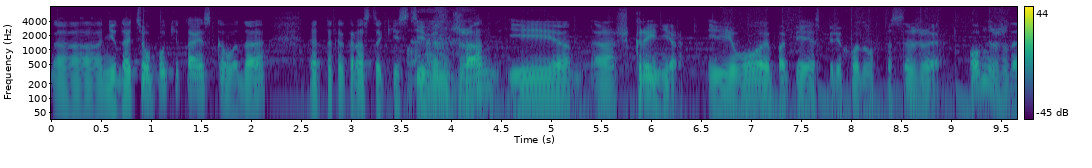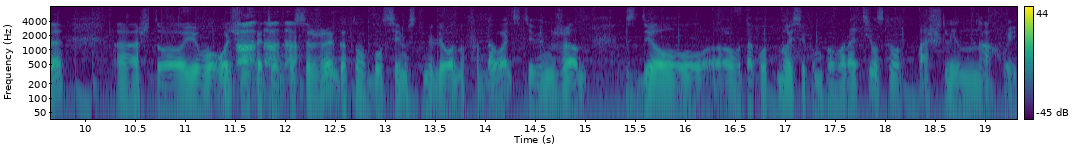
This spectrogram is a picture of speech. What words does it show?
э, недотепу китайского, да? Это как раз-таки Стивен Джан и э, Шкринер и его эпопея с переходом в ПСЖ. Помнишь, да? Э, что его очень да, хотел да, ПСЖ, да. готов был 70 миллионов отдавать. Стивен Джан сделал э, вот так вот носиком поворотил, сказал, пошли нахуй.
